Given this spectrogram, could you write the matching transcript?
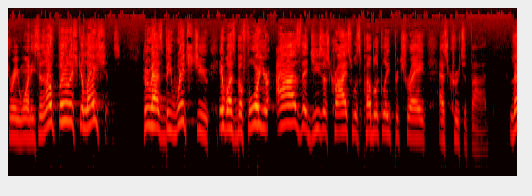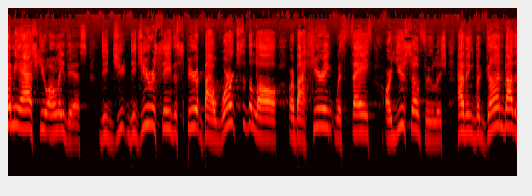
3 1. He says, Oh, foolish Galatians, who has bewitched you? It was before your eyes that Jesus Christ was publicly portrayed as crucified. Let me ask you only this. Did you, did you receive the Spirit by works of the law or by hearing with faith? Are you so foolish? Having begun by the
